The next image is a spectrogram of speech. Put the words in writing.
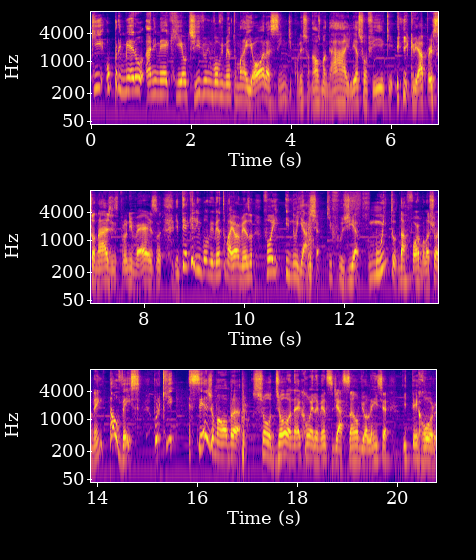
que o primeiro anime que eu tive um envolvimento maior assim, de colecionar os mangás e ler as fanfic e criar personagens pro universo e ter aquele envolvimento maior mesmo foi Inuyasha, que fugia muito da fórmula shonen, talvez porque seja uma obra shoujo, né, com elementos de ação, violência e terror,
